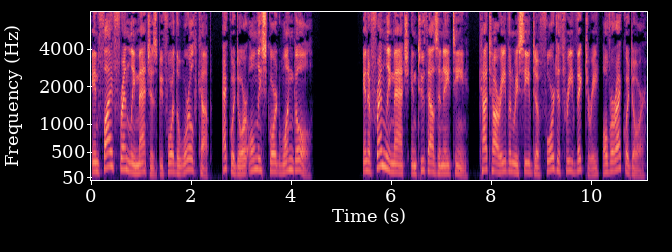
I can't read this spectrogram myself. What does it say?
In five friendly matches before the World Cup, Ecuador only scored one goal. In a friendly match in 2018, Qatar even received a 4 3 victory over Ecuador.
